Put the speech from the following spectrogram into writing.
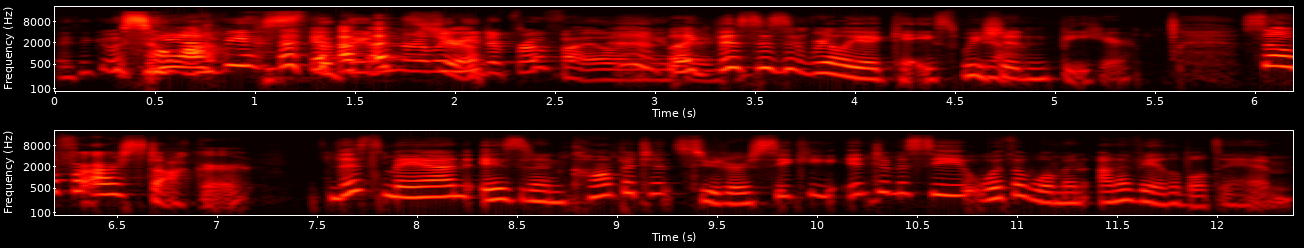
I think it was so Yeah. obvious that they didn't really true. need to profile anything. Like this isn't really a case. We shouldn't be here. So for our stalker, this man is an incompetent suitor seeking intimacy with a woman unavailable to him.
